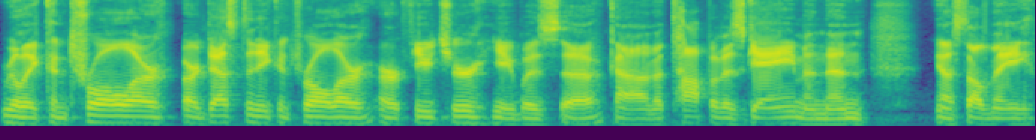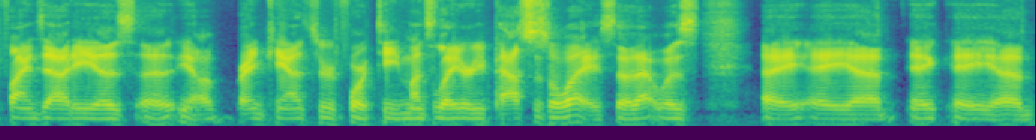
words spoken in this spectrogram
really control our, our destiny, control our, our future. He was uh, kind of on the top of his game, and then you know suddenly finds out he has uh, you know brain cancer. 14 months later, he passes away. So that was a a, uh, a, a, a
